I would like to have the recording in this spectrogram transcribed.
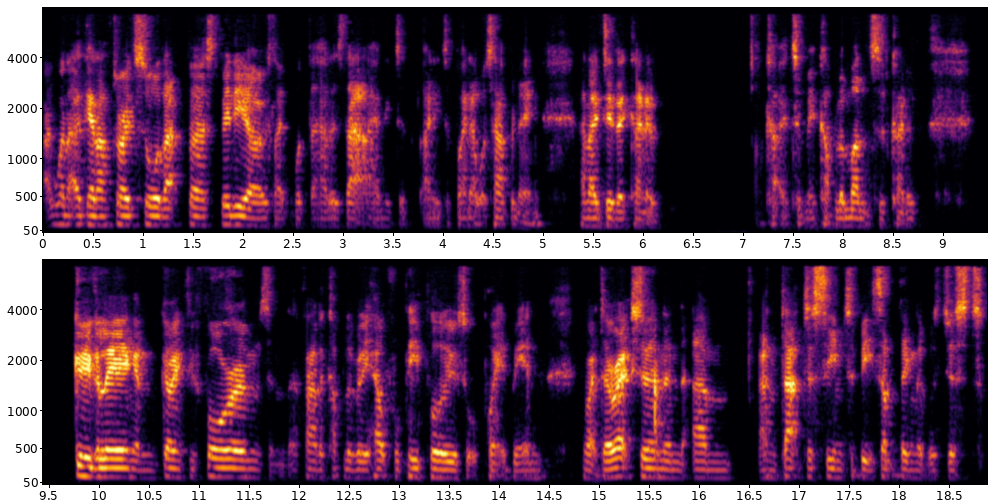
I when again after I saw that first video, I was like, what the hell is that? I need to I need to find out what's happening. And I did a kind of it took me a couple of months of kind of googling and going through forums, and I found a couple of really helpful people who sort of pointed me in the right direction, and um, and that just seemed to be something that was just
